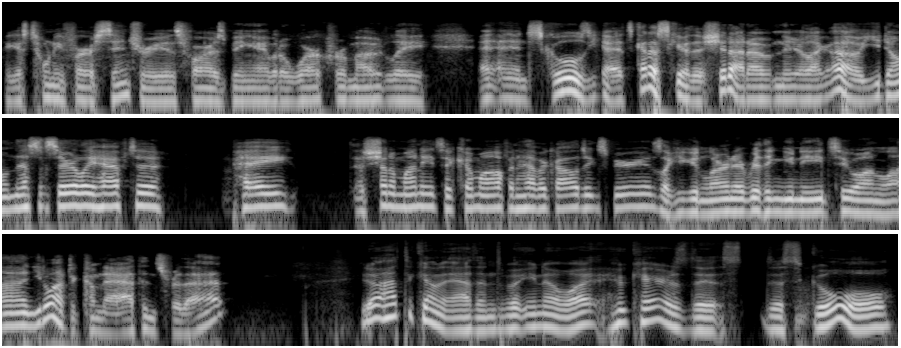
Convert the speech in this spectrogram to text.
I guess, 21st century as far as being able to work remotely, and, and in schools, yeah, it's got to scare the shit out of them. That you're like, oh, you don't necessarily have to pay a shit of money to come off and have a college experience. Like, you can learn everything you need to online. You don't have to come to Athens for that. You don't have to come to Athens, but you know what? Who cares? The the school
